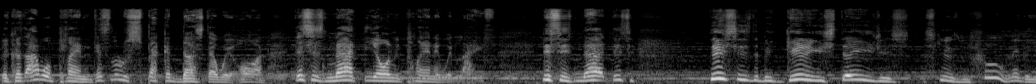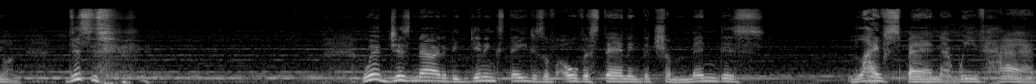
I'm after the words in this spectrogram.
Because our planet, this little speck of dust that we're on, this is not the only planet with life. This is not this. This is the beginning stages. Excuse me, whew, nigga yawning. This is. we're just now in the beginning stages of understanding the tremendous lifespan that we've had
